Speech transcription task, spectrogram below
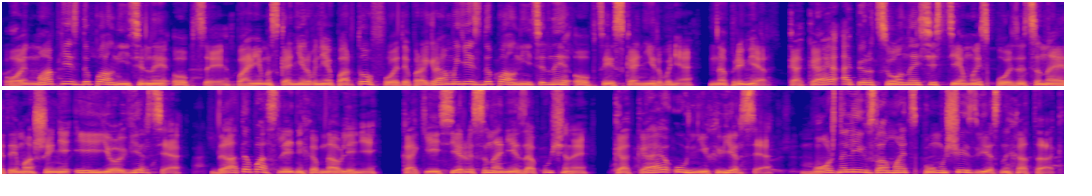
у Nmap есть дополнительные опции. Помимо сканирования портов, у этой программы есть дополнительные опции сканирования. Например, какая операционная система используется на этой машине и ее версия, дата последних обновлений, какие сервисы на ней запущены, какая у них версия, можно ли их взломать с помощью известных атак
